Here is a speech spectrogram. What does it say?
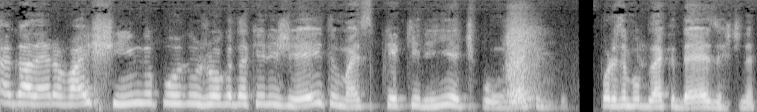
a galera vai e xinga porque o jogo é daquele jeito, mas porque queria, tipo, um Black, por exemplo, Black Desert, né?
